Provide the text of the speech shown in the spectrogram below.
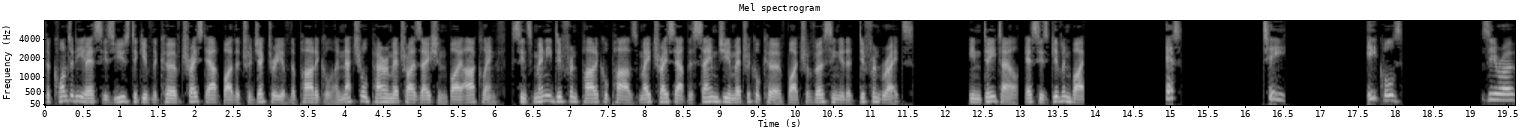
The quantity s is used to give the curve traced out by the trajectory of the particle a natural parametrization by arc length, since many different particle paths may trace out the same geometrical curve by traversing it at different rates. In detail, s is given by s t equals 0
